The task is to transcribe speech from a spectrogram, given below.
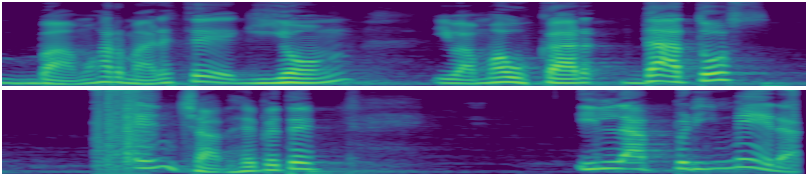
vamos a armar este guion y vamos a buscar datos en ChatGPT. Y la primera,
